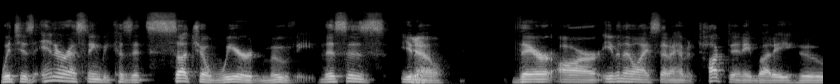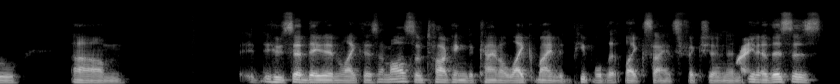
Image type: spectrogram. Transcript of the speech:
which is interesting because it's such a weird movie this is you Yeah. know there are even though i said i haven't talked to anybody who um who said they didn't like this i'm also talking to kind of like-minded people that like science fiction and you know this is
